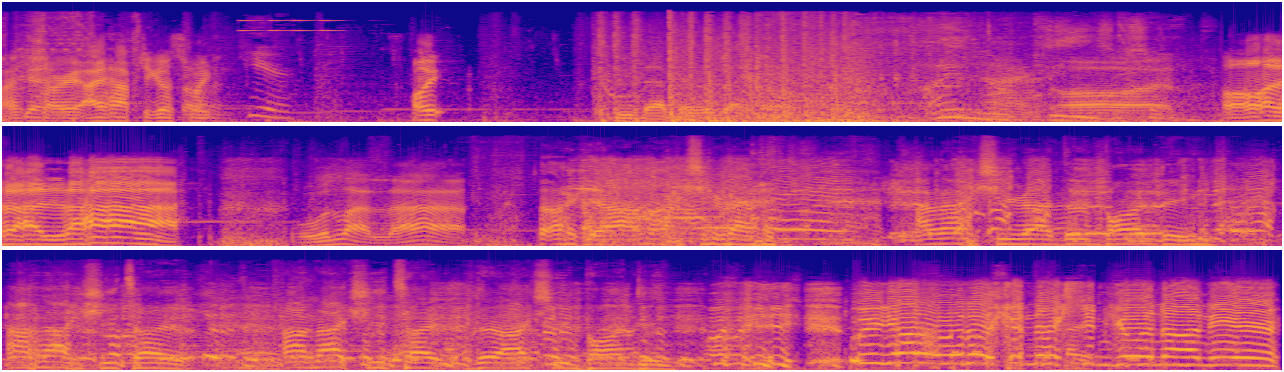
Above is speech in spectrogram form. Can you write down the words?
I'm sorry. I have to go swing. Here. Oh, Do that, bro. That, bro. Oh, oh la la. oh la la. Okay, I'm actually mad. I'm actually mad. They're bonding. I'm actually tight. I'm actually tight. They're actually bonding. we got a little connection going on here.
